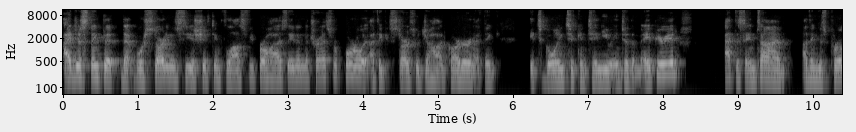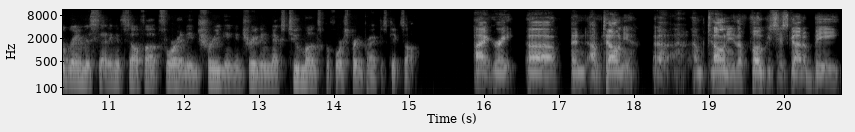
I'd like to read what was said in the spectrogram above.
I just think that that we're starting to see a shifting philosophy for Ohio State in the transfer portal. I think it starts with Ja'Had Carter, and I think it's going to continue into the May period. At the same time, I think this program is setting itself up for an intriguing, intriguing next two months before spring practice kicks off. I agree, uh, and I'm telling you, uh, I'm telling you, the focus is going to be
